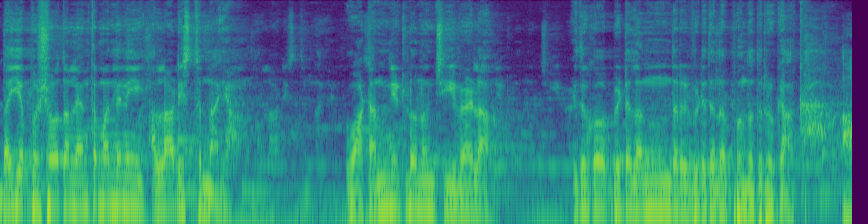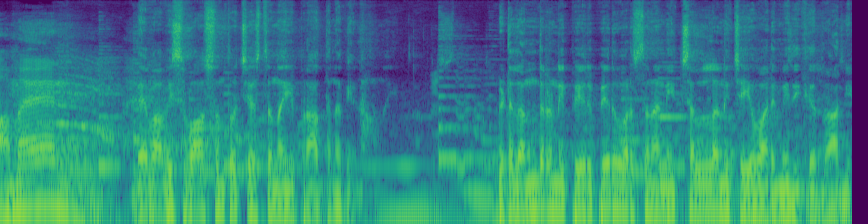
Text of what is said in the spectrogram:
దయ్యపు శోధనలు ఎంతమందిని అల్లాడిస్తున్నాయో? వాటన్నిటిలో నుంచి ఈవేళ ఇదిగో బిడ్డలందరూ విడుదల పొందుదురుగాక. ఆమెన్. దేవా విశ్వాసంతో చేస్తున్న ఈ ప్రార్థన విన. బిడ్డలందరూ నీ పేరు పేరు వరుసన నీ చల్లని చేయి వారి మీదికి రాని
